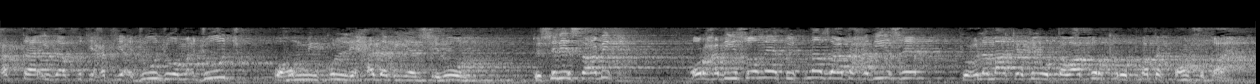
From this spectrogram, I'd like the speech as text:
حتی اذا فتحت یاجوج و ماجوج وهم من كل حدب ينسلون تو اس لیے ثابت ہے اور حدیثوں میں تو اتنا زیادہ حدیث ہے کہ علماء کہتے ہیں وہ تواتر کے رتبہ تک پہنچ چکا ہے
